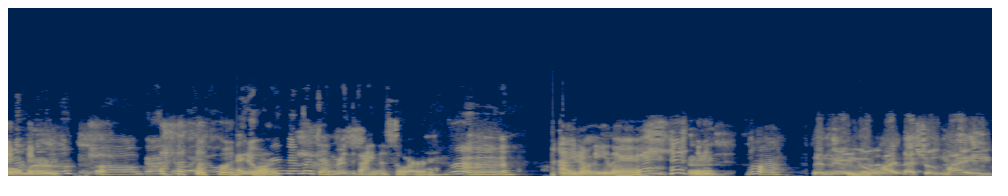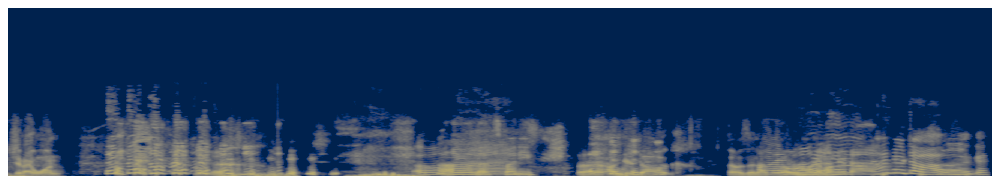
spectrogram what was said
Oh man. Oh God, no! I don't. I don't remember Denver the dinosaur. Hmm. I don't either. Then there you go. I, that shows my age, and I won. oh, that's funny. Uh, underdog. That was another. I that was remember one of my- Underdog. Underdog.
